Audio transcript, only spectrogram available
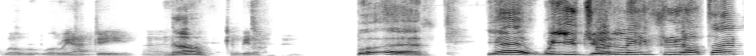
will will react do you um, No. can be like But uh, yeah, were you journaling through that time?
